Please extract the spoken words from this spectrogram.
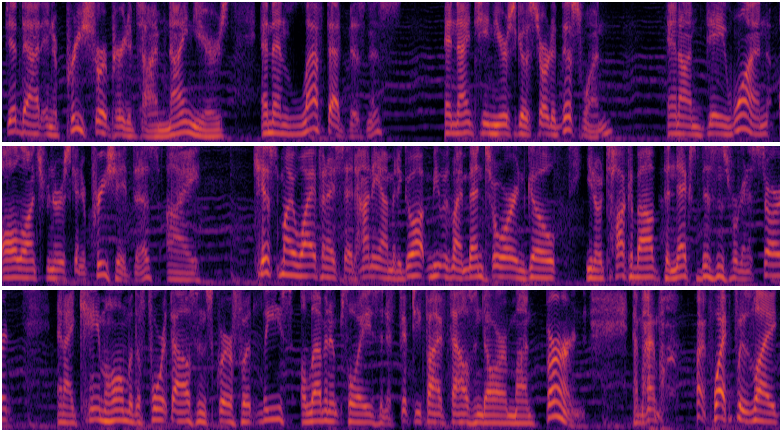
did that in a pretty short period of time, nine years, and then left that business. And 19 years ago, started this one. And on day one, all entrepreneurs can appreciate this. I kissed my wife and I said, honey, I'm going to go out, meet with my mentor and go, you know, talk about the next business we're going to start. And I came home with a 4,000 square foot lease, 11 employees, and a $55,000 a month burn. And my, my wife was like,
